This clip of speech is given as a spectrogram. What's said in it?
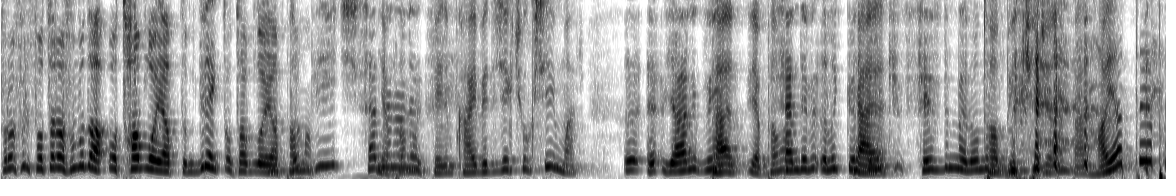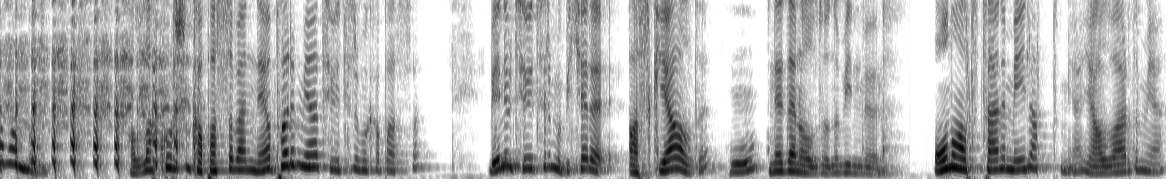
profil fotoğrafımı da o tablo yaptım. Direkt o tablo yaptım. Yapamam. Hiç senden yapamam. öyle Benim kaybedecek çok şeyim var. yani bir, Ben yapamam. sende bir ılık götlerik sezdim ben onu. Tabii ki canım. Ben hayatta yapamam bunu. Allah korusun kapatsa ben ne yaparım ya Twitter'ımı kapatsa. Benim Twitter'ımı bir kere askıya aldı. Hı? Neden olduğunu bilmiyorum. 16 tane mail attım ya. Yalvardım ya.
